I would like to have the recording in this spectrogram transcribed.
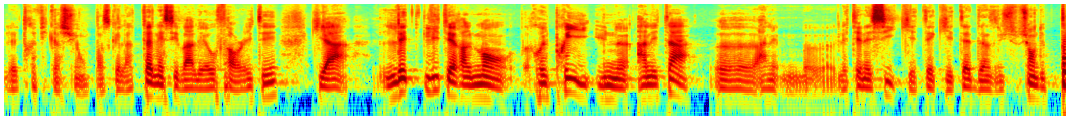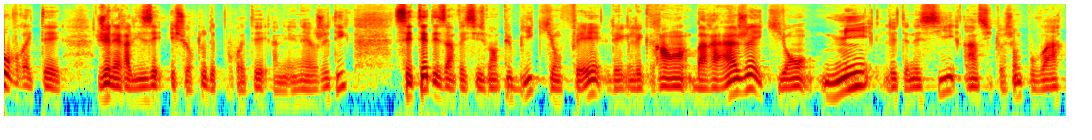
l'électrification, parce que la Tennessee Valley Authority, qui a littéralement repris un État, euh, euh, le Tennessee, qui était, dans une situation de pauvreté généralisée et surtout de pauvreté énergétique, c'était des investissements publics qui ont fait les, grands barrages et qui ont mis le Tennessee en situation de pouvoir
